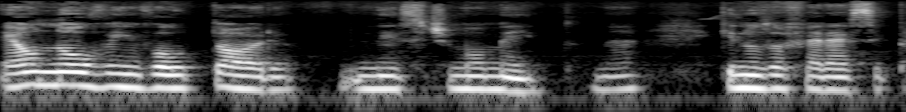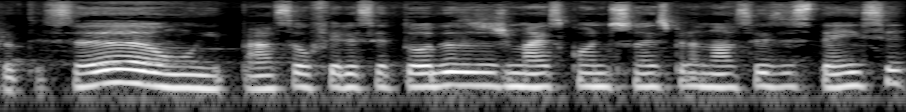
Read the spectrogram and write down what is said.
é o novo envoltório neste momento, né? Que nos oferece proteção e passa a oferecer todas as demais condições para nossa existência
